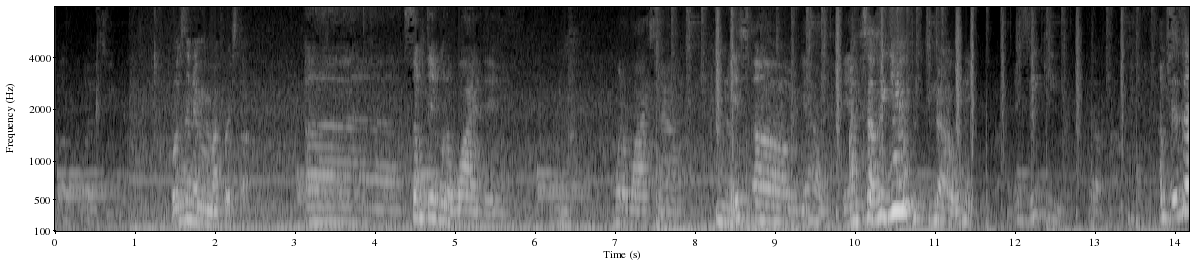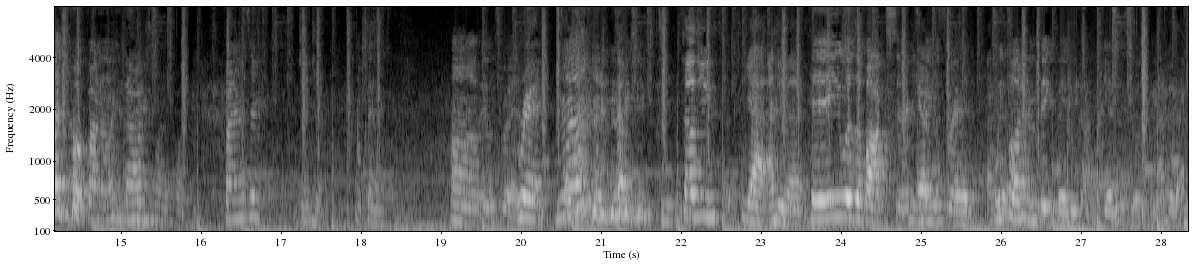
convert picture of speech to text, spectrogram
what what is your What was the name of my first thought? uh something with a Y then with a Y sound. No. It's um yeah. I'm telling you, no. it's Ziki. no. I'm Is that your final answer? No, I'm just like. Final answer? Ginger. Okay. Um, it was red. Red. Told you. Told you. Yeah, I knew that. He was a boxer. His Yep. name was Red. We knew called him Big Baby Don. Yeah. He was really I knew that.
